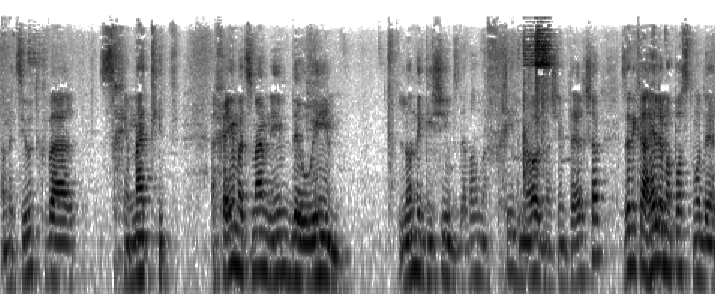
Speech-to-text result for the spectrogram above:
המציאות כבר סכמטית, החיים עצמם נהיים דהויים. לא נגישים, זה דבר מפחיד מאוד, מה שאני מתאר עכשיו, זה נקרא הלם הפוסט-מודרני.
